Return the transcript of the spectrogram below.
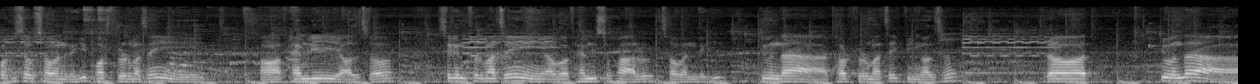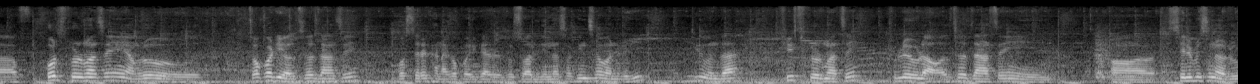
कफी सप छ भनेदेखि फर्स्ट फ्लोरमा चाहिँ फ्यामिली हल छ। सेकेन्ड फ्लोरमा चाहिँ अब फ्यामिली सोफा हल छ भनेदेखि त्योभन्दा थर्ड फ्लोरमा चाहिँ पिङ हल छ। र त्योभन्दा फोर्थ फ्लोरमा चाहिँ हाम्रो चौकटी हल छ जहाँ चाहिँ बसेर खानाको परिकारहरूको स्वाद लिन सकिन्छ भनेदेखि त्योभन्दा फिफ्थ फ्लोरमा चाहिँ ठुलो एउटा हल छ जहाँ चाहिँ सेलिब्रेसनहरू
